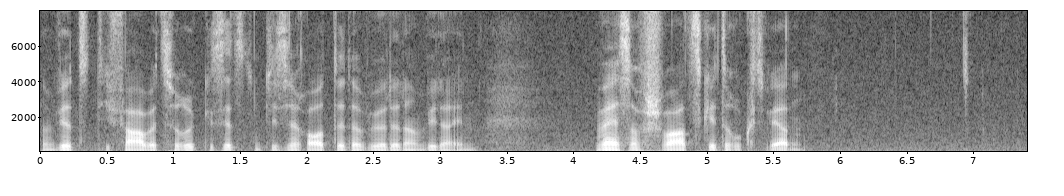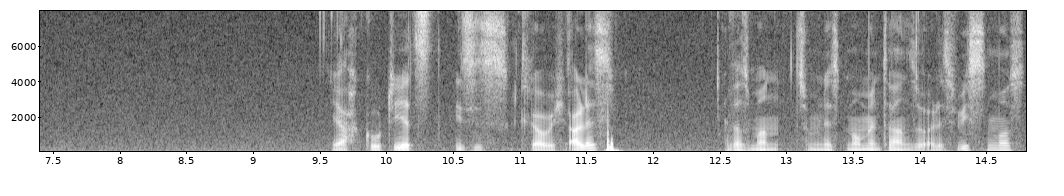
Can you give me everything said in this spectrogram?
dann wird die Farbe zurückgesetzt und diese Raute da würde dann wieder in weiß auf schwarz gedruckt werden. Ja gut, jetzt ist es glaube ich alles, was man zumindest momentan so alles wissen muss.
